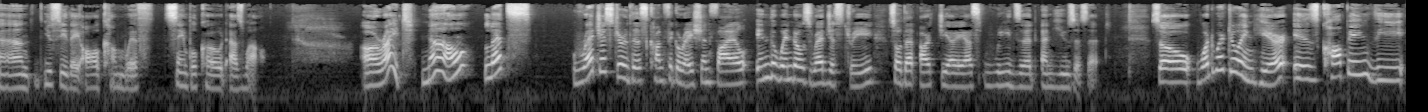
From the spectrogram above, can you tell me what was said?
And you see they all come with sample code as well. All right, now let's register this configuration file in the Windows registry so that ArcGIS reads it and uses it. So what we're doing here is copying the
